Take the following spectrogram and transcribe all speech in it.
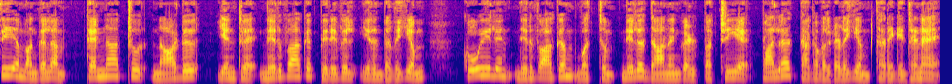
சீயமங்கலம் தென்னாற்றூர் நாடு என்ற நிர்வாகப் பிரிவில் இருந்ததையும் கோயிலின் நிர்வாகம் மற்றும் நிலதானங்கள் பற்றிய பல தகவல்களையும் தருகின்றன.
